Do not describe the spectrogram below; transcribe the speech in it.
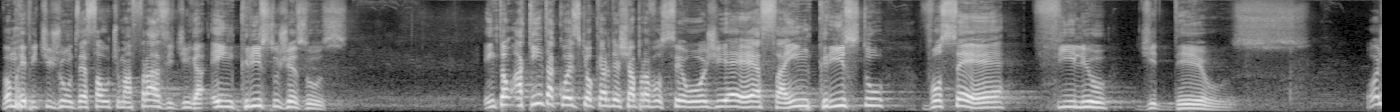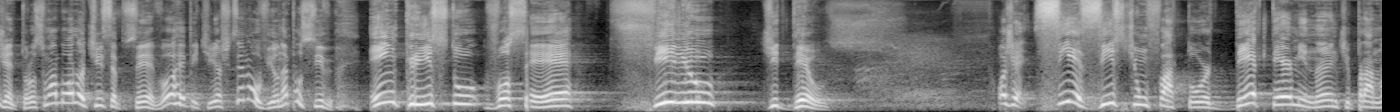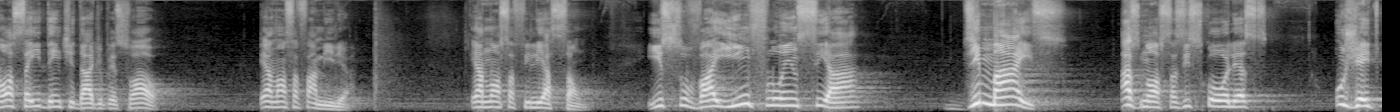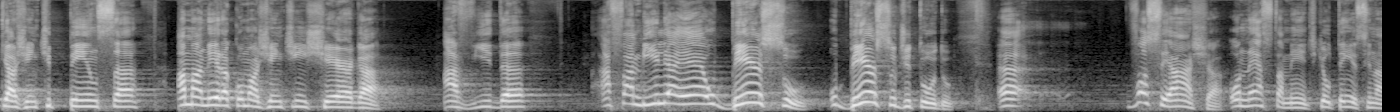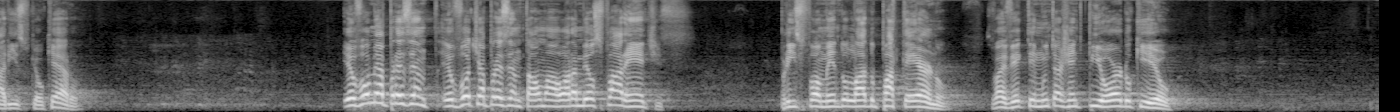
Vamos repetir juntos essa última frase? Diga, em Cristo Jesus. Então, a quinta coisa que eu quero deixar para você hoje é essa: em Cristo você é filho de Deus. Ô, gente, trouxe uma boa notícia para você. Vou repetir, acho que você não ouviu, não é possível. Em Cristo você é filho de Deus. Hoje, se existe um fator determinante para a nossa identidade pessoal, é a nossa família, é a nossa filiação. Isso vai influenciar demais as nossas escolhas, o jeito que a gente pensa, a maneira como a gente enxerga a vida. A família é o berço, o berço de tudo. É, você acha, honestamente, que eu tenho esse nariz porque eu quero? Eu vou, me apresentar, eu vou te apresentar uma hora meus parentes, principalmente do lado paterno. Você vai ver que tem muita gente pior do que eu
